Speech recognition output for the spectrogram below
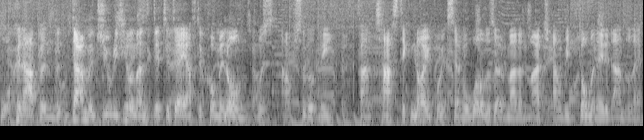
what can happen. The damage Youri Tielemans did today after coming on was absolutely fantastic. 9.7 well-deserved man of the match and we dominated Anderlecht.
